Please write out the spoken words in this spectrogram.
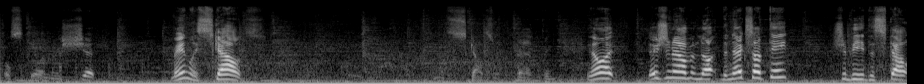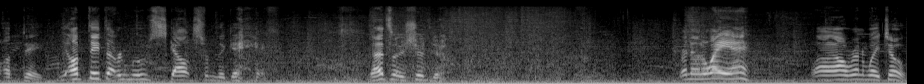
Still stealing my shit. Mainly. Scouts You know what? They should have the next update should be the scout update. The update that removes scouts from the game. That's what it should do. Running away, eh? Well, I'll run away too.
